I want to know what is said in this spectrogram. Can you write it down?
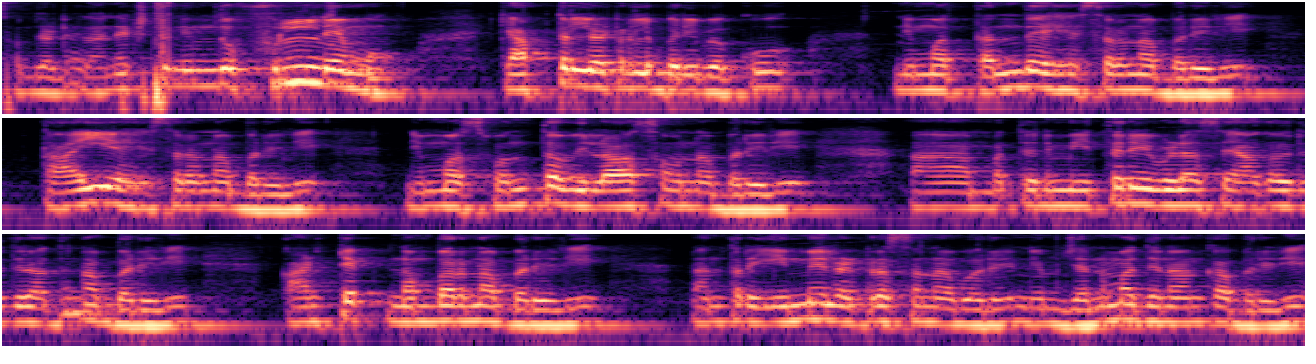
ಸಬ್ಜೆಕ್ಟ್ ಆಯಿತಾ? ನೆಕ್ಸ್ಟ್ ನಿಮ್ಮದು ಫುಲ್ ನೇಮು ಕ್ಯಾಪಿಟಲ್ ಲೆಟ್ರಲ್ಲಿ ಬರೀಬೇಕು. ನಿಮ್ಮ ತಂದೆ ಹೆಸರನ್ನು ಬರೀರಿ, ತಾಯಿಯ ಹೆಸರನ್ನು ಬರೀರಿ, ನಿಮ್ಮ ಸ್ವಂತ ವಿಳಾಸವನ್ನು ಬರೀರಿ ಮತ್ತು ನಿಮ್ಮ ಇತರೆ ವಿಳಾಸ ಯಾವುದಾದ್ರು ಇದ್ದರೆ ಅದನ್ನು ಬರೀರಿ ಕಾಂಟ್ಯಾಕ್ಟ್ ನಂಬರನ್ನ ಬರೀರಿ ನಂತರ ಇಮೇಲ್ ಅಡ್ರೆಸ್ಸನ್ನು ಬರೀರಿ ನಿಮ್ಮ ಜನ್ಮ ದಿನಾಂಕ ಬರೀರಿ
